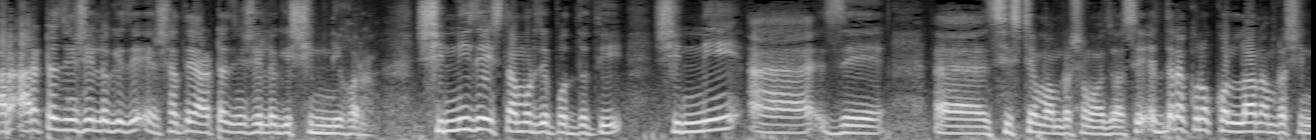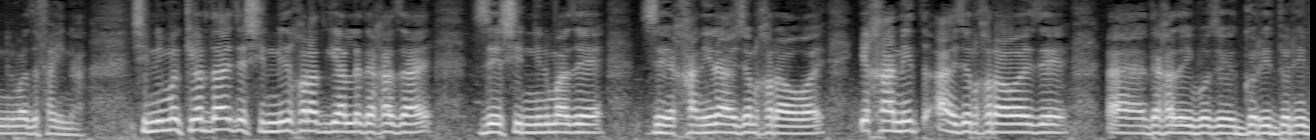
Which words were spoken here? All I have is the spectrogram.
আর আরেকটা জিনিস হইল কি যে, এর সাথে আরেকটা জিনিস হইল কি সিন্নি করা। সিন্নি যে ইসলামের যে পদ্ধতি, সিন্নি যে সিস্টেম আমরা সমাজে আছে, এর দ্বারা কোনো কল্যাণ আমরা সিন্নির মাঝে পাই না। সিন্নির মাঝে কিয়র দেয় যে সিন্নি করাত গিয়ালে দেখা যায় যে সিন্নির মাঝে যে খানির আয়োজন করা হয়, এই খানিত আয়োজন করা হয় যে দেখা যাইব যে গরিব ধনীর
